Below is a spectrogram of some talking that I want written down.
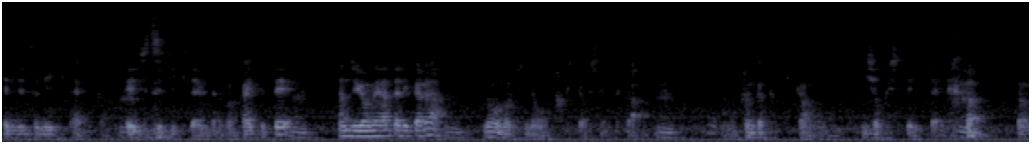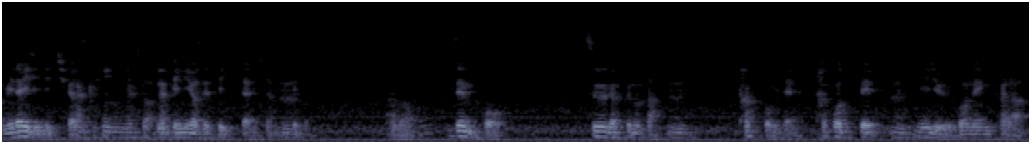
堅実に生きたいとか。うん誠実に生きたいみたいなこと書いてて、うん。34年あたりから脳の機能を拡張したいとかうん。あの感覚器官を移植していきたいとか、うん。その未来人に近づ作品に寄せそうて作品に寄せていったりしたんだけど、あの全部こう通学のさうん。カッコみたいな囲ってうん。25年から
